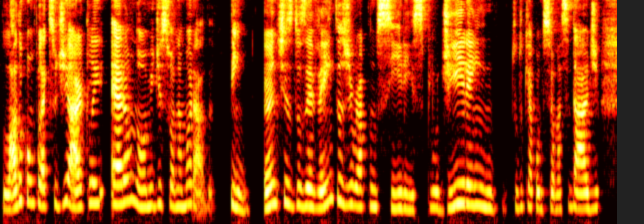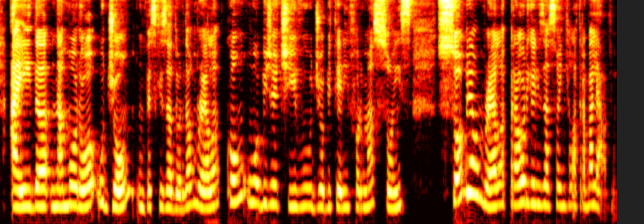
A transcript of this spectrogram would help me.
lá do complexo de Arkley, era o nome de sua namorada. Sim, antes dos eventos de Raccoon City explodirem tudo que aconteceu na cidade, a Ada namorou o John, um pesquisador da Umbrella, com o objetivo de obter informações sobre a Umbrella para a organização em que ela trabalhava.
